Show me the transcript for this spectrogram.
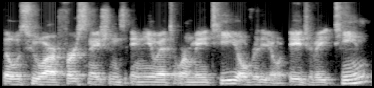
those who are First Nations, Inuit, or Metis over the age of 18,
